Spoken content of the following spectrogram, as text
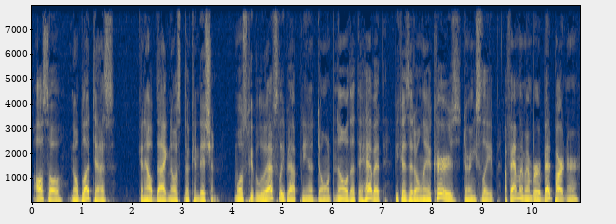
Also, no blood tests can help diagnose the condition. Most people who have sleep apnea don't know that they have it because it only occurs during sleep. A family member or bed partner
